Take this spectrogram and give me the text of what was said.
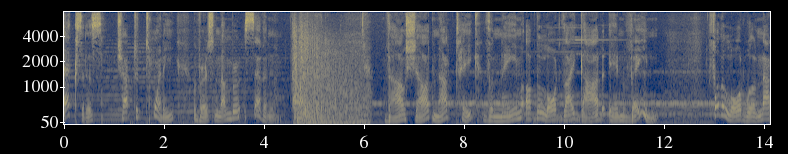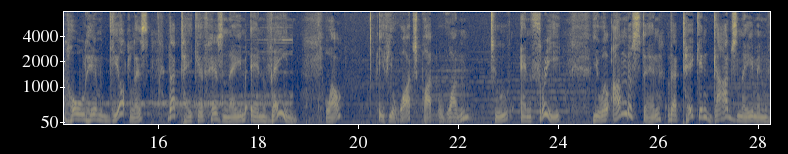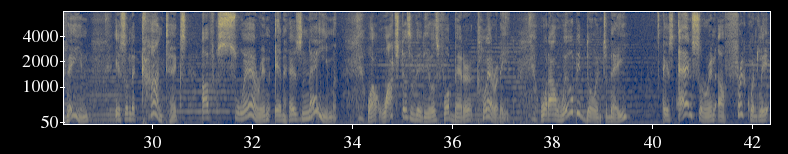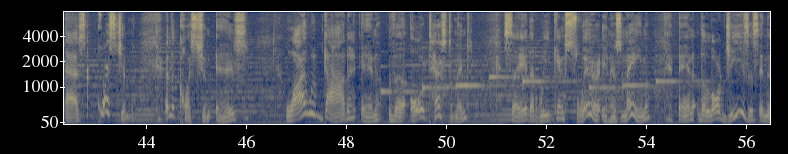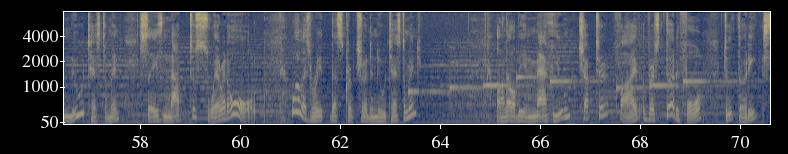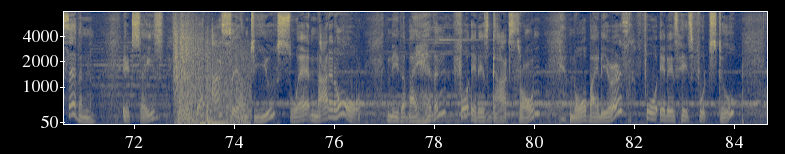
Exodus chapter 20, verse number 7. Thou shalt not take the name of the Lord thy God in vain. For the Lord will not hold him guiltless that taketh his name in vain. Well, if you watch part 1, 2, and 3, you will understand that taking God's name in vain is in the context of swearing in his name. Well, watch those videos for better clarity. What I will be doing today is answering a frequently asked question. And the question is why would God in the Old Testament say that we can swear in his name and the Lord Jesus in the New Testament says not to swear at all? Well, let's read that scripture in the New Testament. Uh, that will be in Matthew chapter 5, verse 34 to 37. It says, But I say unto you, swear not at all, neither by heaven, for it is God's throne, nor by the earth, for it is his footstool,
